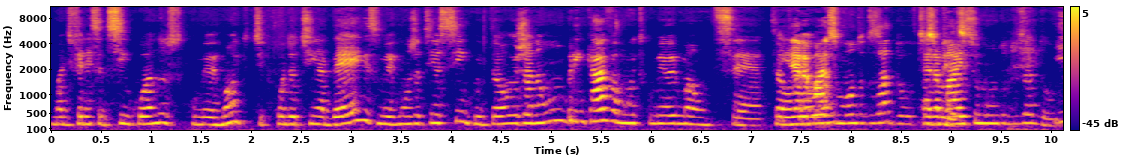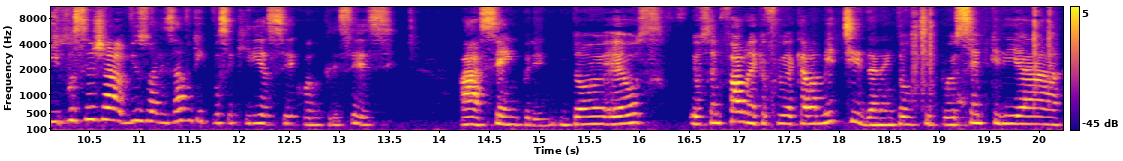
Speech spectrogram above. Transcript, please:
uma diferença de 5 anos com meu irmão, tipo, quando eu tinha 10, meu irmão já tinha 5, então eu já não brincava muito com meu irmão. Certo. Então, e era eu, mais o mundo dos adultos. Era mesmo. mais o mundo dos adultos. E você já visualizava o que você queria ser quando crescesse? Ah, sempre. Então eu, eu sempre falo, né, que eu fui aquela metida, né? Então, tipo, eu sempre queria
